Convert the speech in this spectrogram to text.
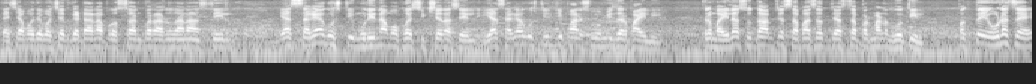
त्याच्यामध्ये बचत गटांना प्रोत्साहनपर अनुदानं असतील या सगळ्या गोष्टी मुलींना मोफत शिक्षण असेल या सगळ्या गोष्टींची पार्श्वभूमी जर पाहिली तर महिलासुद्धा आमच्या सभासद जास्त प्रमाणात होतील. फक्त एवढंच आहे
